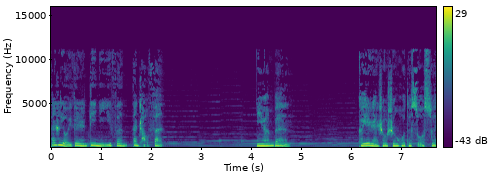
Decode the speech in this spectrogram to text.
但是有一个人递你一份蛋炒饭；你原本可以忍受生活的琐碎。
